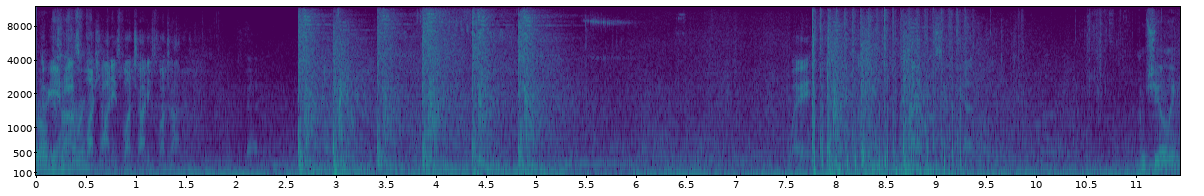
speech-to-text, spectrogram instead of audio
Broke his yeah, he's one shot. He's one shot. He's one shot. Okay. Wait. I don't see him yet. I'm shielding.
